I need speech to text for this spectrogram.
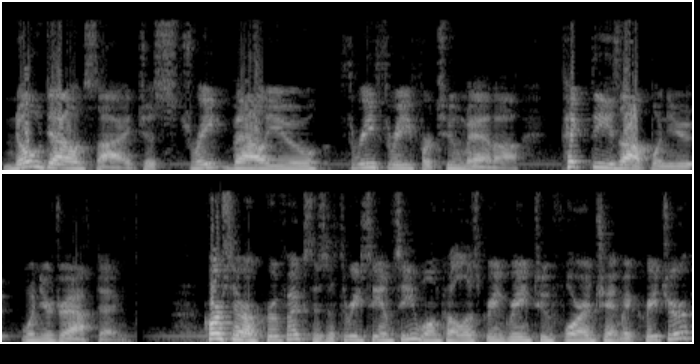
No downside, just straight value, 3-3 for 2 mana. Pick these up when, you, when you're drafting. Courser of Kruphix is a 3 CMC, 1 colorless green green, 2 4 enchantment creature.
